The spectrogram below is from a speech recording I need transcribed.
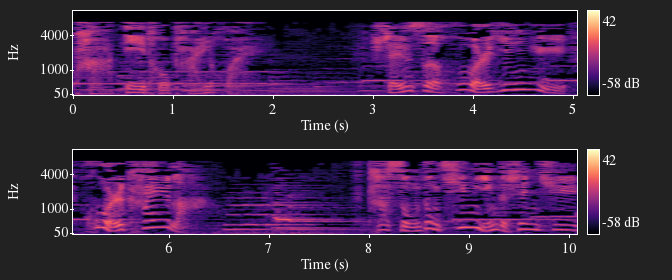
他低头徘徊，神色忽而阴郁，忽而开朗。他耸动轻盈的身躯，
